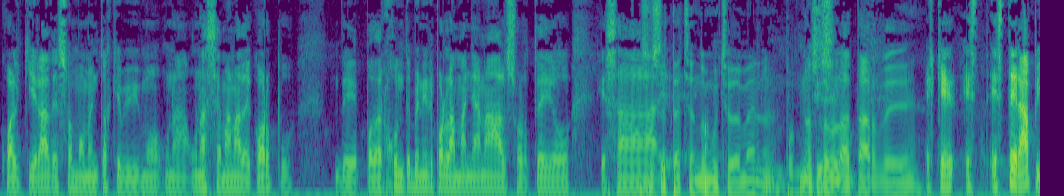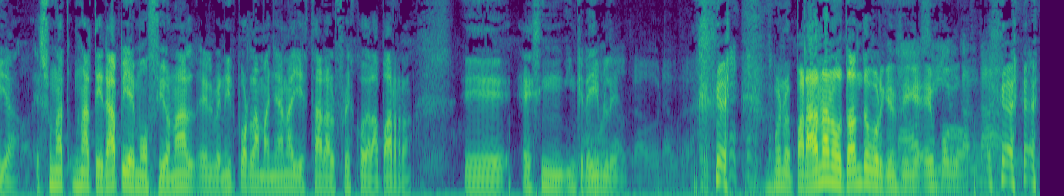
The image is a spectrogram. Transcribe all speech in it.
cualquiera de esos momentos que vivimos una, una semana de corpus, de poder juntos venir por la mañana al sorteo, esa Eso se está echando mucho de menos. Pues no muchísimo. solo la tarde. es que es, es terapia, es una, una terapia emocional el venir por la mañana y estar al fresco de la parra. Eh, es in- increíble. bueno, para Ana no tanto porque en fin es un poco... encantada, encantada.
